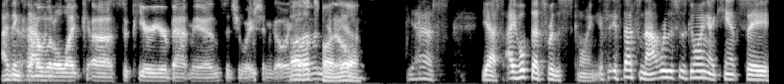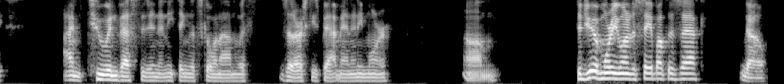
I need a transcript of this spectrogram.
I think Yeah, that have a would- little like uh superior Batman situation going. Oh, that's on, fun, you know? yeah. Yes. Yes. I hope that's where this is going. If if that's not where this is going, I can't say I'm too invested in anything that's going on with Zdarsky's Batman anymore. Um did you have more you wanted to say about this, Zach? No.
